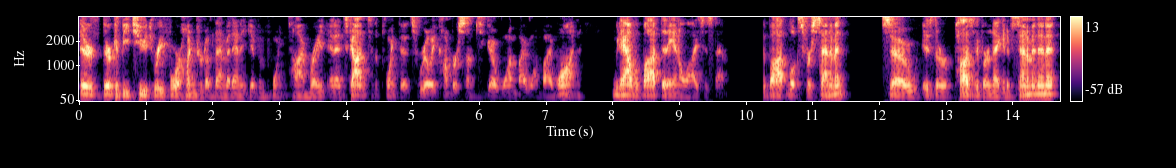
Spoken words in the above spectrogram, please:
there there could be two, three, four hundred of them at any given point in time, right? And it's gotten to the point that it's really cumbersome to go one by one by one. We now have a bot that analyzes them. The bot looks for sentiment so is there positive or negative sentiment in it?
